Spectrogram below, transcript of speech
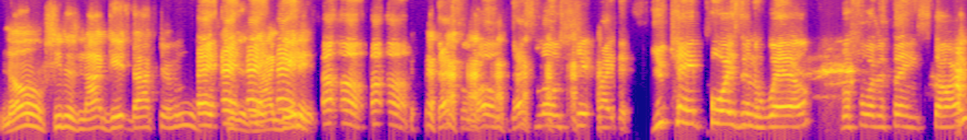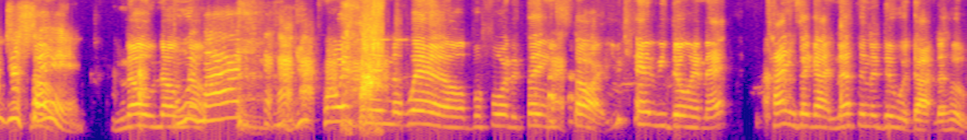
No, she does not get Doctor Who. Hey, she hey, does hey, not hey, get it. uh-uh, uh-uh. That's low, that's low shit right there. You can't poison the well before the thing starts. I'm just No, saying. No, no, Who am no. I? You poisoning the well before the thing start. You can't be doing that. Titans ain't got nothing to do with Doctor Who.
